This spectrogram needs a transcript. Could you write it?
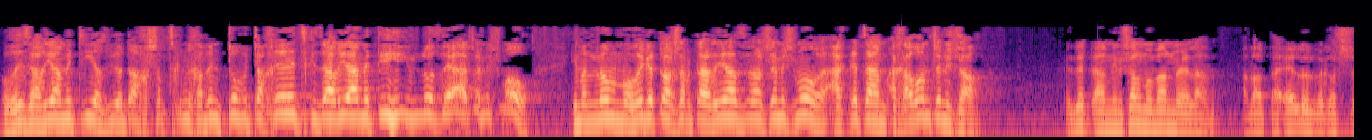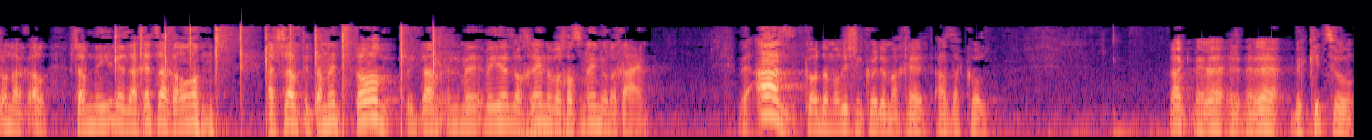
הוא רואה איזה אריה אמיתי, אז הוא ידע, עכשיו צריכים לכוון טוב את החץ, כי זה אריה אמיתי, אם לא זה, השם ישמור. אם אני לא מורג אותו עכשיו את האריה, אז השם ישמור, החץ האחרון שנשאר. זה הנמשל מובן מאליו. עברת אלול וראשון האחר, עכשיו נעילה, זה החץ האחרון. עכשיו תתאמץ טוב, ויהיה זוכרנו וחוסמנו לחיים. ואז, קודם הראשון, קודם החטא, אז הכל. רק נראה, נראה, בקיצור,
